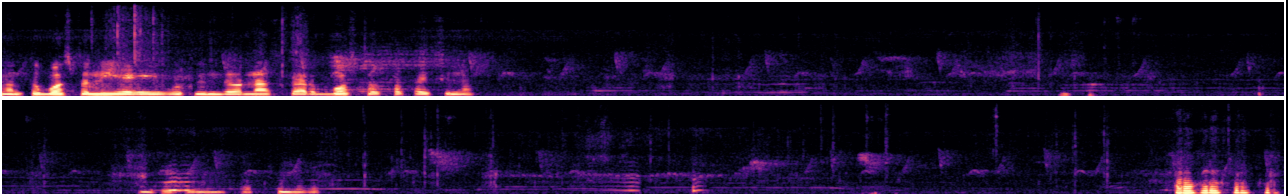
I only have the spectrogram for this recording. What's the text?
না তো বস্তা নিয়ে এই প্রতিদিন তো না তার বস্তা তো পাইছি না। করো করো করো করো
